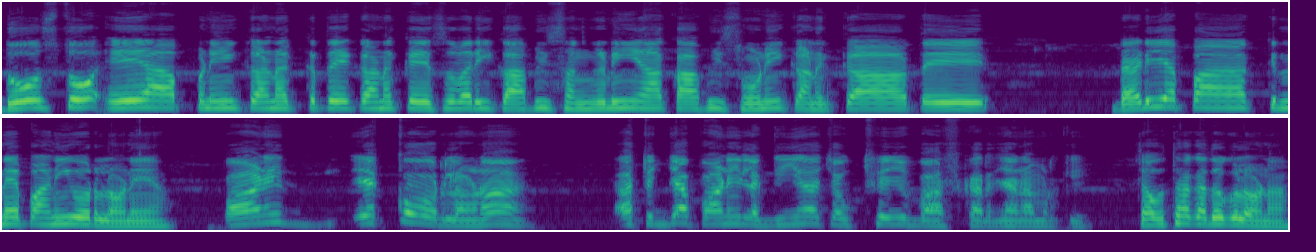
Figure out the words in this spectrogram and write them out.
ਦੋਸਤੋ ਇਹ ਆ ਆਪਣੀ ਕਣਕ ਤੇ ਕਣਕ ਇਸ ਵਾਰੀ ਕਾਫੀ ਸੰਘਣੀ ਆ ਕਾਫੀ ਸੋਹਣੀ ਕਣਕ ਆ ਤੇ ਡੈਡੀ ਆਪਾਂ ਕਿੰਨੇ ਪਾਣੀ ਹੋਰ ਲਾਉਣੇ ਆ? ਪਾਣੀ ਇੱਕ ਹੋਰ ਲਾਉਣਾ। ਆ ਤੀਜਾ ਪਾਣੀ ਲੱਗੀ ਆ ਚੌਥੇ 'ਚ ਬਸ ਕਰ ਜਾਣਾ ਮੁੜ ਕੇ। ਚੌਥਾ ਕਦੋਂ ਕੁ ਲਾਉਣਾ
